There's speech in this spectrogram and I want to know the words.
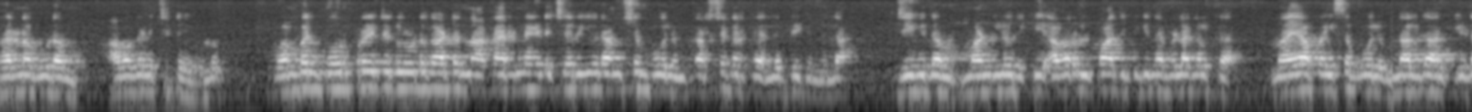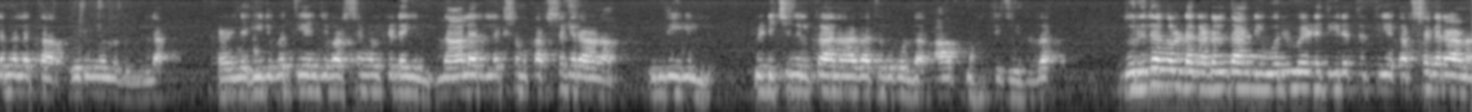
ഭരണകൂടം അവഗണിച്ചിട്ടേ ഉള്ളൂ. വമ്പൻ കോർപ്പറേറ്റുകളോട് കാട്ടുന്ന കരുണയുടെ ചെറിയൊരു അംശം പോലും കർഷകർക്ക് ലഭിക്കുന്നില്ല. ജീവിതം മണ്ണിലൊരുക്കി അവർ ഉൽപ്പാദിപ്പിക്കുന്ന വിളകൾക്ക് നയാ പൈസ പോലും നൽകാൻ ഇടനിലക്കാർ ഒരുങ്ങുന്നതുമില്ല. കഴിഞ്ഞ ഇരുപത്തിയഞ്ച് വർഷങ്ങൾക്കിടയിൽ നാലര ലക്ഷം കർഷകരാണ് ഇന്ത്യയിൽ പിടിച്ചു നിൽക്കാനാകാത്തത് കൊണ്ട് ആത്മഹത്യ ചെയ്തത്. ദുരിതങ്ങളുടെ കടൽ താണ്ടി ഒരുമയുടെ തീരത്തെത്തിയ കർഷകരാണ്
